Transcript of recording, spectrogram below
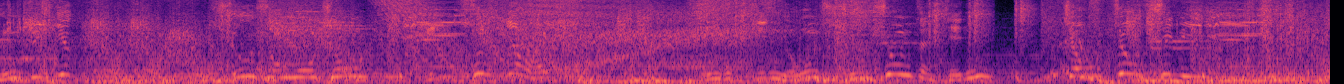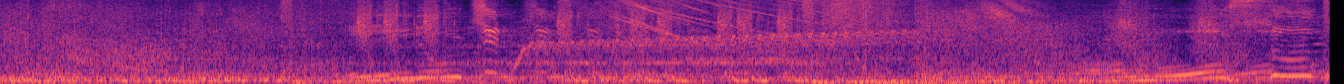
庆雄之一，手上魔枪一出要害，你的金龙手上在前，招招犀利，银龙剑，阿魔术棍。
